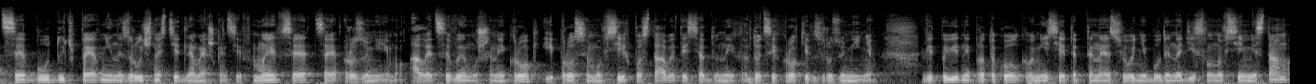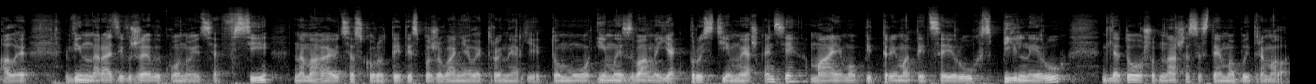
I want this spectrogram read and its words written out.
Це будуть певні незручності для мешканців. Ми все це розуміємо, але це вимушений крок і просимо всіх поставитися до них до цих кроків з розумінням. Відповідний протокол комісії ТЕПТН сьогодні буде надіслано всім містам, але він наразі вже виконується. Всі намагаються скоротити споживання електроенергії. Тому і ми з вами, як прості мешканці, маємо підтримати цей рух, спільний рух для того, щоб наша система витримала.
